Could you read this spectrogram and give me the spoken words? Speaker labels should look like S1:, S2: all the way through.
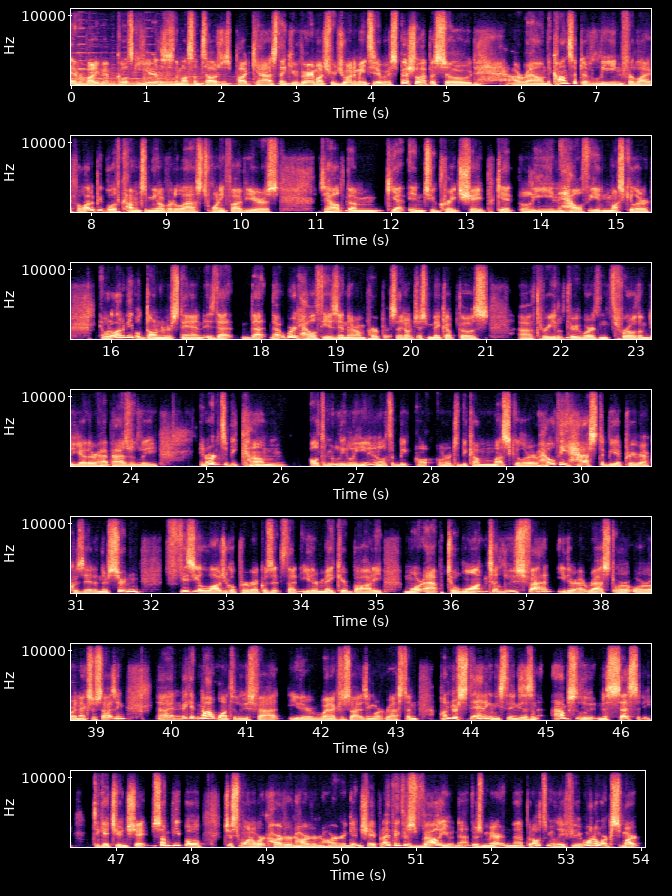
S1: Hey, everybody, Ben Pakulski here. This is the Muscle Intelligence Podcast. Thank you very much for joining me today. We have a special episode around the concept of lean for life. A lot of people have come to me over the last 25 years to help them get into great shape, get lean, healthy, and muscular. And what a lot of people don't understand is that that that word healthy is in there on purpose. I don't just make up those uh, three three words and throw them together haphazardly. In order to become ultimately lean and also be, in order to become muscular, healthy has to be a prerequisite. And there's certain physiological prerequisites that either make your body more apt to want to lose fat, either at rest or, or when exercising, uh, and make it not want to lose fat, either when exercising or at rest. And understanding these things is an absolute necessity to get you in shape. Some people just want to work harder and harder and harder and get in shape. And I think there's value in that. There's merit in that. But ultimately, if you want to work smart,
